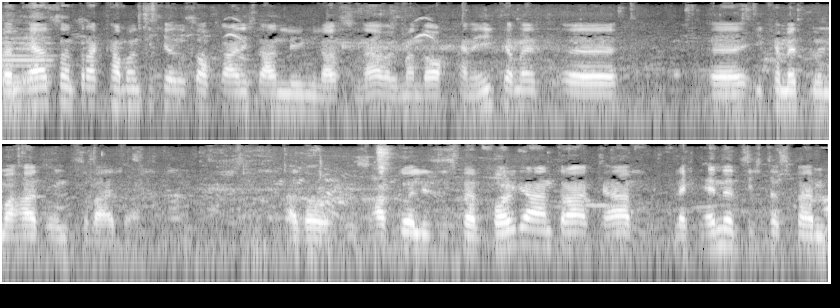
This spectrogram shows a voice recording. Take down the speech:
beim Erstantrag kann man sich ja das auch gar nicht anlegen lassen, ne? weil man da auch keine E-Camet-Nummer äh, äh, hat und so weiter. Also aktuell ist es beim Folgeantrag, ja, vielleicht ändert sich das beim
